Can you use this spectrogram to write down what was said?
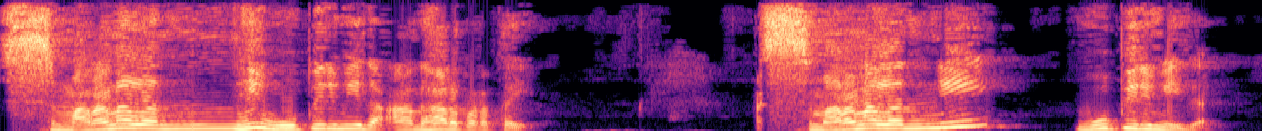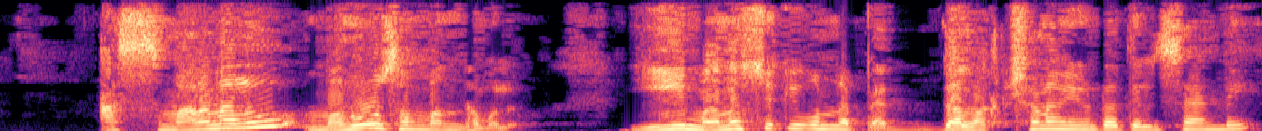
స్మరణలన్నీ ఊపిరి మీద ఆధారపడతాయి. స్మరణలన్నీ ఊపిరి మీద. ఆ స్మరణలు మనో సంబంధములు ఈ మనస్సుకి ఉన్న పెద్ద లక్షణం ఏమిటో తెలుసా అండి?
